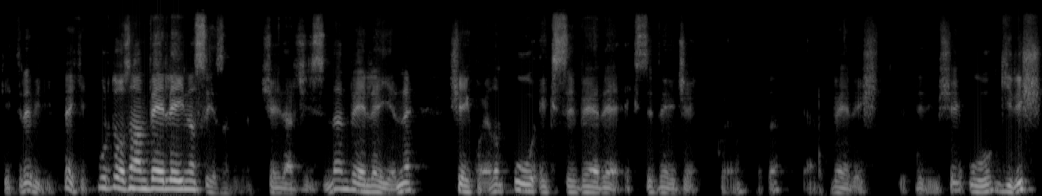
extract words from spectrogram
getirebileyim. Peki burada o zaman VL'yi nasıl yazabilirim? Şeyler cinsinden VL yerine şey koyalım. U eksi VR eksi VC koyalım burada. Yani VR eşit dediğim şey U giriş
